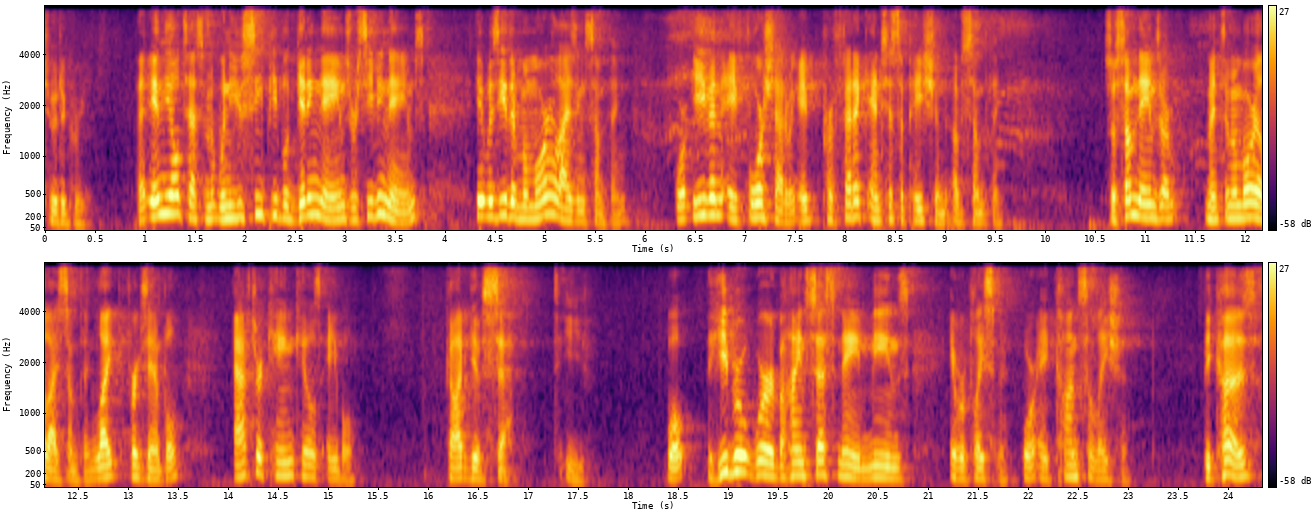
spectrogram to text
to a degree. That in the Old Testament, when you see people getting names, receiving names, it was either memorializing something or even a foreshadowing, a prophetic anticipation of something. So some names are meant to memorialize something. Like, for example, after Cain kills Abel, God gives Seth to Eve. Well, the Hebrew word behind Seth's name means a replacement or a consolation because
